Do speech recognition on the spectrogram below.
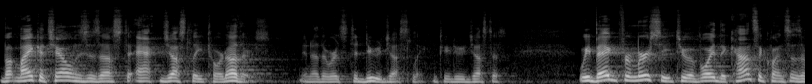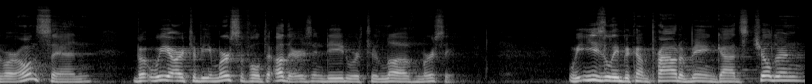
but Micah challenges us to act justly toward others. In other words, to do justly, to do justice. We beg for mercy to avoid the consequences of our own sin, but we are to be merciful to others. Indeed, we're to love mercy. We easily become proud of being God's children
